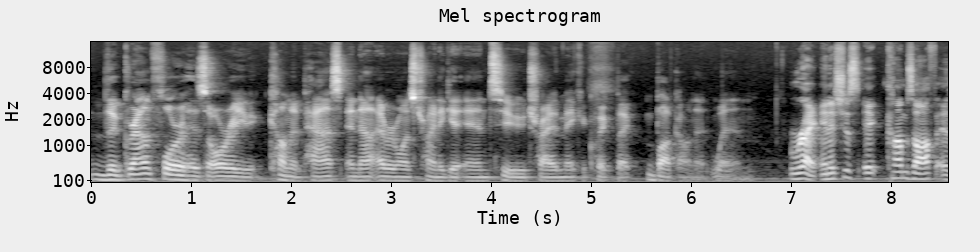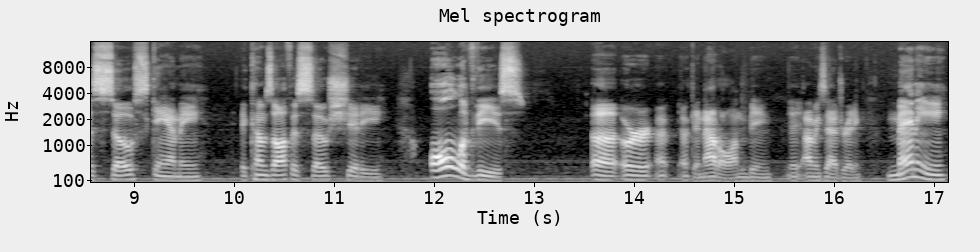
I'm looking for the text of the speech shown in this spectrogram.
the ground floor has already come and passed, and now everyone's trying to get in to try to make a quick buck- buck on it. When Right, and it's just it comes off as so scammy. It comes off as so shitty. All of these, uh, or uh, okay, not all. I'm being, I'm exaggerating. Many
